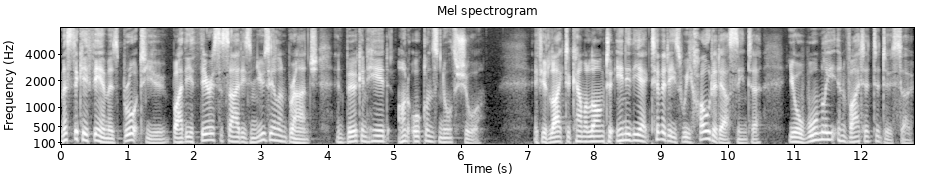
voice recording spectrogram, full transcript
Mystic FM is brought to you by the Aetherius Society's New Zealand branch in Birkenhead on Auckland's North Shore. If you'd like to come along to any of the activities we hold at our centre, you are warmly invited to do so.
